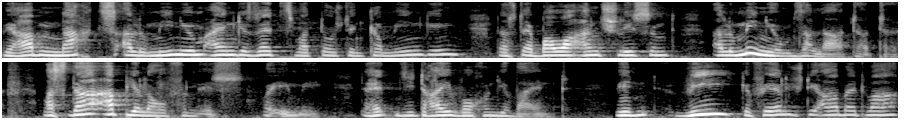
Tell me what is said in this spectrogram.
Wir haben nachts Aluminium eingesetzt, was durch den Kamin ging, dass der Bauer anschließend Aluminiumsalat hatte. Was da abgelaufen ist, Frau Emi, da hätten Sie drei Wochen geweint. Wie, wie gefährlich die Arbeit war.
